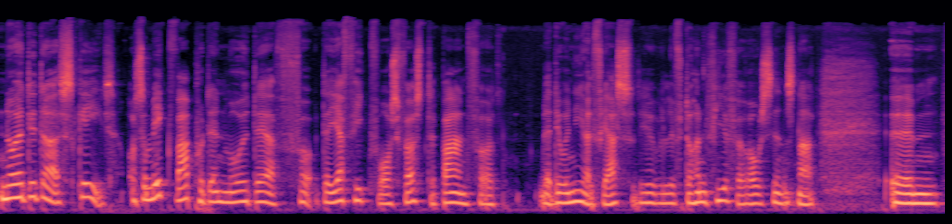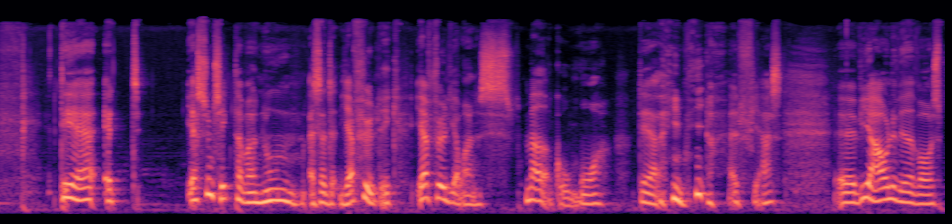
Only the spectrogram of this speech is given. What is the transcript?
noget af det, der er sket, og som ikke var på den måde der, for, da jeg fik vores første barn for, ja, det var 79, så det er vel efterhånden 44 år siden snart, øhm, det er, at jeg synes ikke, der var nogen... Altså, jeg følte ikke... Jeg følte, jeg var en smadret god mor der i 79. Øh, vi afleverede vores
